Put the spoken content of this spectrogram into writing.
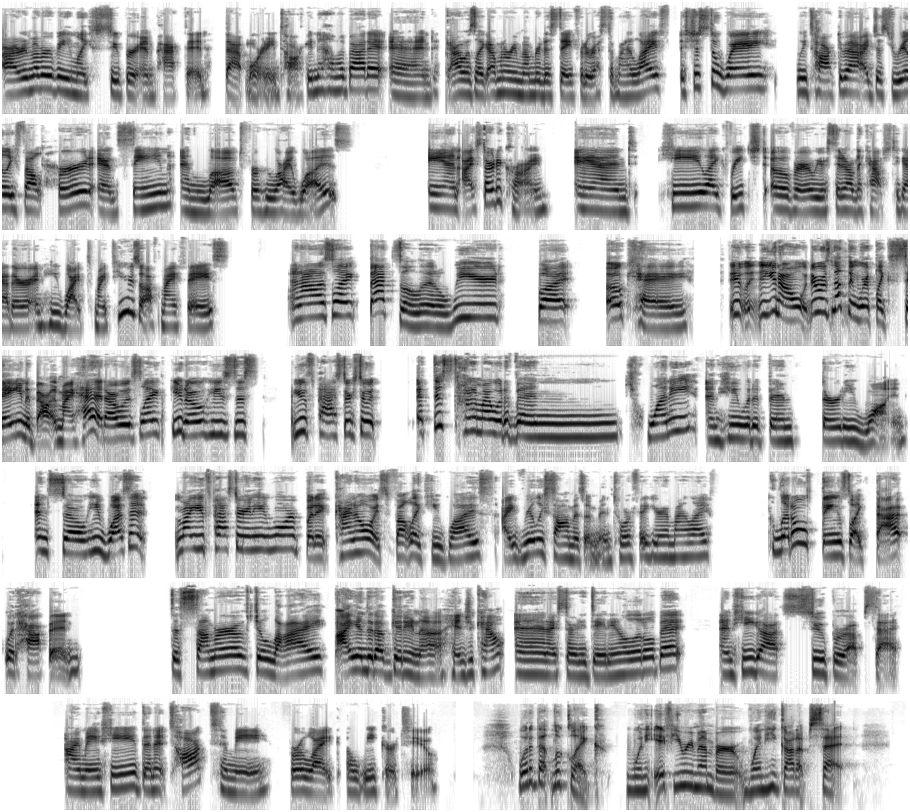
I remember being like super impacted that morning talking to him about it. And I was like, I'm going to remember this day for the rest of my life. It's just the way we talked about. I just really felt heard and seen and loved for who I was. And I started crying. And he like reached over. We were sitting on the couch together and he wiped my tears off my face. And I was like, that's a little weird, but okay. It, you know, there was nothing worth like saying about in my head. I was like, you know, he's this youth pastor. So it, at this time, I would have been 20 and he would have been 31. And so he wasn't my youth pastor anymore, but it kind of always felt like he was. I really saw him as a mentor figure in my life. Little things like that would happen the summer of July, I ended up getting a Hinge account and I started dating a little bit. And he got super upset. I mean, he didn't talk to me for like a week or two. What did that look like when, if you remember, when he got upset?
